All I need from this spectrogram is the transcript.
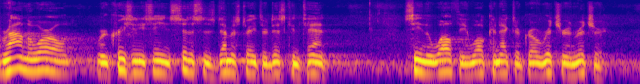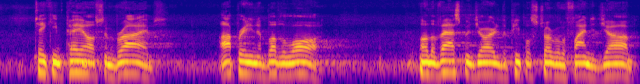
Around the world, we're increasingly seeing citizens demonstrate their discontent, seeing the wealthy and well connected grow richer and richer, taking payoffs and bribes, operating above the law, while the vast majority of the people struggle to find a job.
